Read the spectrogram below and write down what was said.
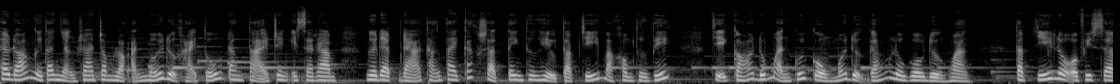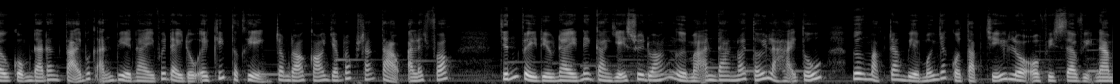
Theo đó, người ta nhận ra trong loạt ảnh mới được Hải Tú đăng tải trên Instagram, người đẹp đã thẳng tay cắt sạch tên thương hiệu tạp chí mà không thương tiếc. Chỉ có đúng ảnh cuối cùng mới được gắn logo đường hoàng. Tạp chí Lo Official cũng đã đăng tải bức ảnh bìa này với đầy đủ ekip thực hiện, trong đó có giám đốc sáng tạo Alex Ford. Chính vì điều này nên càng dễ suy đoán người mà anh đang nói tới là Hải Tú, gương mặt trang bìa mới nhất của tạp chí Lo Official Việt Nam.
